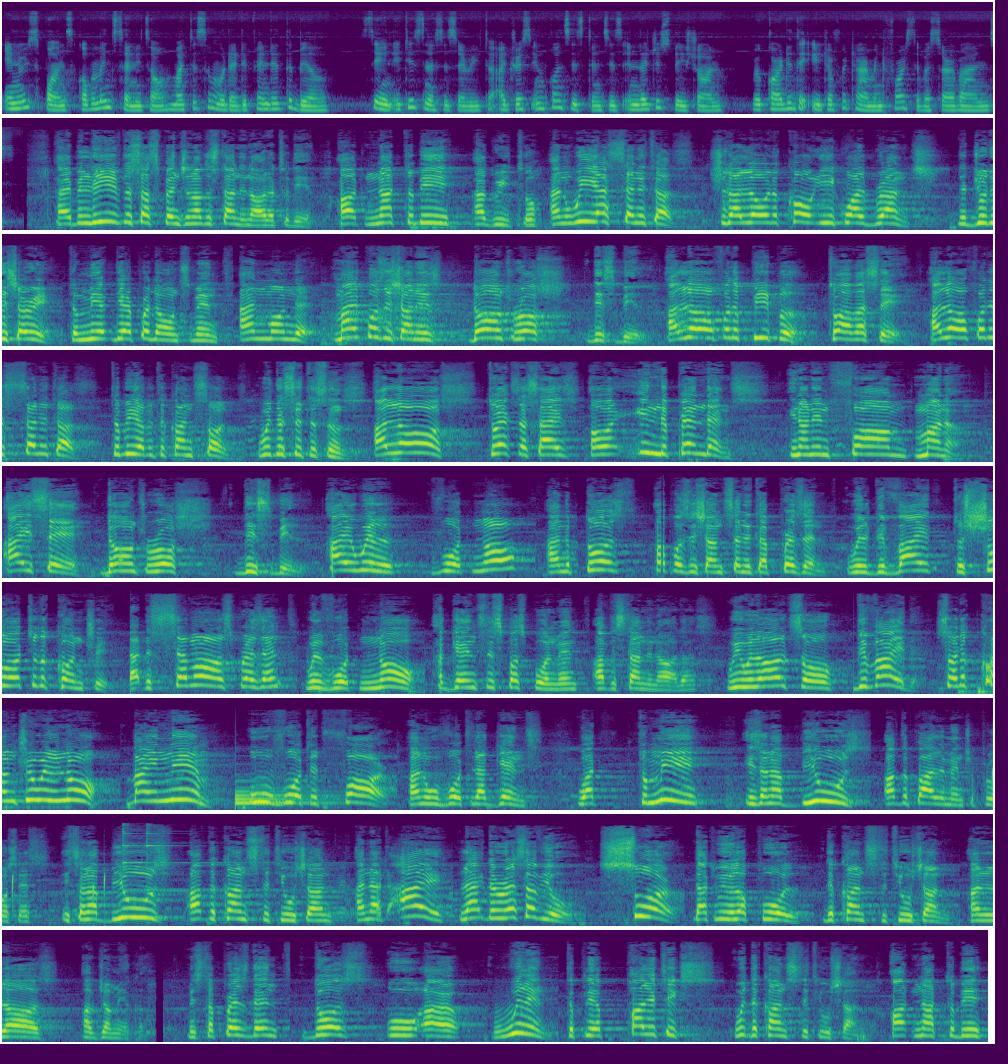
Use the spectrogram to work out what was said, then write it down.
In response, Government Senator Matthew Samuda defended the bill, saying it is necessary to address inconsistencies in legislation regarding the age of retirement for civil servants. I believe the suspension of the standing order today ought not to be agreed to, and we as senators should allow the co-equal branch, the judiciary, to make their pronouncement on Monday. My position is don't rush this bill. Allow for the people to have a say. Allow for the senators to be able to consult with the citizens. Allow us to exercise our independence in an informed manner. I say, don't rush this bill. I will vote no, and those opposition senator present will divide to show to the country that the seven House present will vote no against this postponement of the standing orders. We will also divide so the country will know by name who voted for and who voted against what to me is an abuse of the parliamentary process. It's an abuse of the constitution. And that I, like the rest of you, swore that we will uphold the constitution and laws of Jamaica. Mr. President, those who are willing to play politics with the constitution ought not to be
